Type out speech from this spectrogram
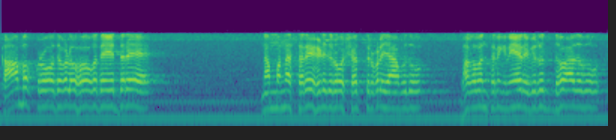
ಕಾಮಕ್ರೋಧಗಳು ಹೋಗದೇ ಇದ್ದರೆ ನಮ್ಮನ್ನ ಸೆರೆ ಹಿಡಿದಿರೋ ಶತ್ರುಗಳು ಯಾವುದು? ಭಗವಂತನಿಗೆ ನೇರ ವಿರುದ್ಧವಾದವು.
